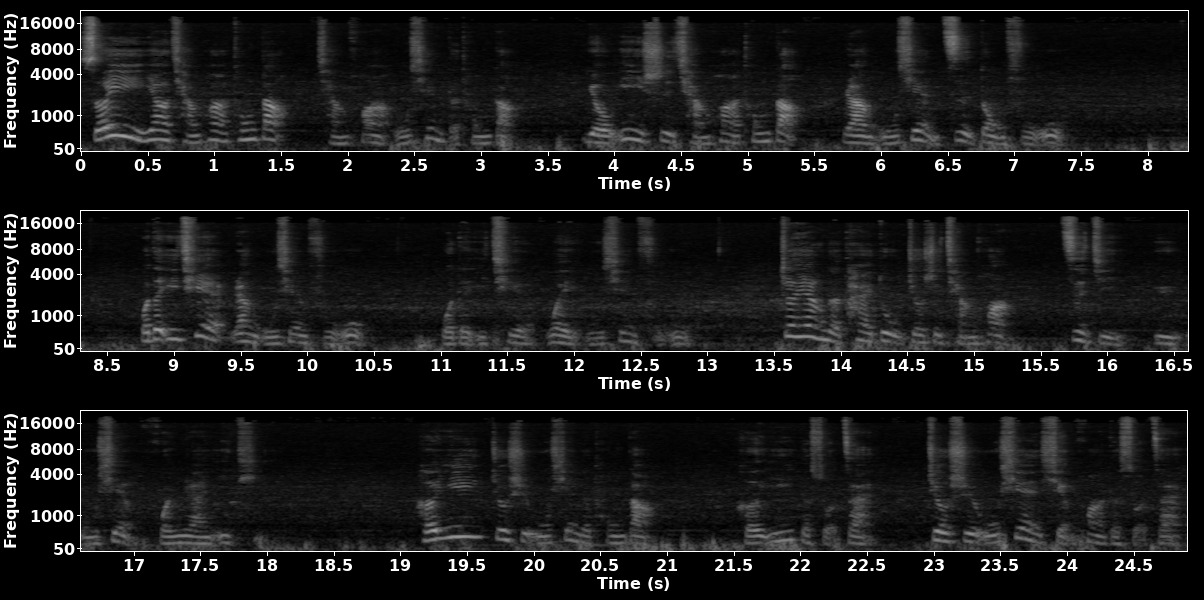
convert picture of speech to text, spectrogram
所以要强化通道，强化无限的通道，有意识强化通道。让无限自动服务，我的一切让无限服务，我的一切为无限服务。这样的态度就是强化自己与无限浑然一体。合一就是无限的通道，合一的所在就是无限显化的所在，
